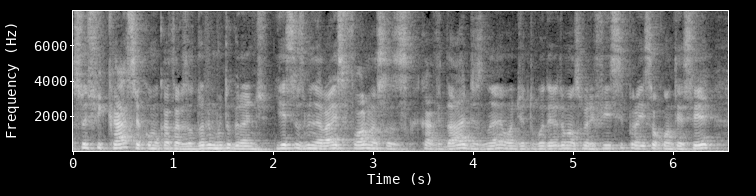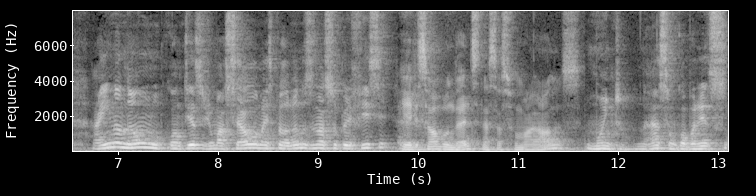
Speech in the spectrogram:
sua eficácia como catalisador é muito grande. E esses minerais formam essas cavidades, né, onde tu poderia ter uma superfície para isso acontecer, ainda não no contexto de uma célula, mas pelo menos na superfície eles são abundantes nessas fumarolas. muito, né? São componentes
